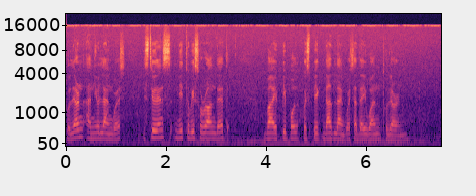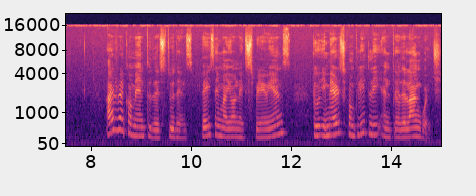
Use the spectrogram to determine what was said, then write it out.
To learn a new language, students need to be surrounded by people who speak that language that they want to learn. I recommend to the students, based on my own experience, to immerse completely into the language.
